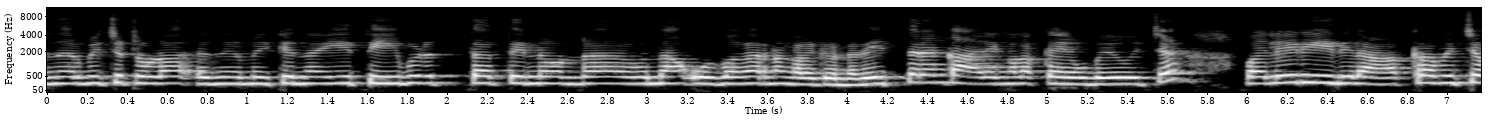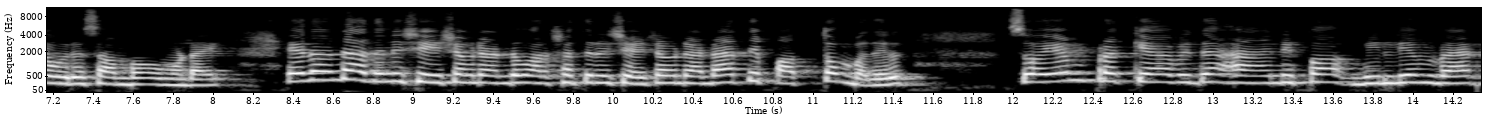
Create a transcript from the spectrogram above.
നിർമ്മിച്ചിട്ടുള്ള നിർമ്മിക്കുന്ന ഈ തീപിടുത്തത്തിനുണ്ടാകുന്ന ഉപകരണങ്ങളൊക്കെ ഉണ്ടല്ലോ. ഇത്തരം കാര്യങ്ങളൊക്കെ ഉപയോഗിച്ച് വലിയ രീതിയിൽ ആക്രമിച്ച ഒരു സംഭവമുണ്ടായി. ഏതാണ്ട് അതിനുശേഷം രണ്ട് വർഷത്തിന് ശേഷം രണ്ടായിരത്തി പത്തൊമ്പതിൽ സ്വയം പ്രഖ്യാപിത ആന്റിഫ വില്യം വാൻ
